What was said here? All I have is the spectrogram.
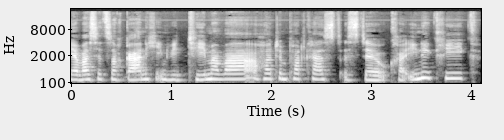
Ja, was jetzt noch gar nicht irgendwie Thema war heute im Podcast, ist der Ukraine-Krieg.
